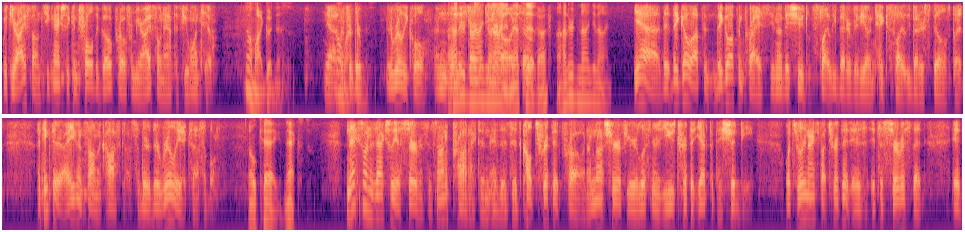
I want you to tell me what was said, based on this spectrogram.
with your iPhone. So you can actually control the GoPro from your iPhone app if you want to. Oh my goodness. Yeah, Oh, they're, they're, they're really cool. And, and they start at 199 and $200, that's so- it, huh? 199. Yeah, they, they go up and they go up in price. You know, they shoot slightly better video and take slightly better stills, but I think they're. I even saw them at Costco, so they're they're really accessible. Okay, next. Next one is actually a service. It's not a product, and it's, it's called TripIt Pro. And I'm not sure if your listeners use TripIt yet, but they should be. What's really nice about TripIt is it's a service that it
